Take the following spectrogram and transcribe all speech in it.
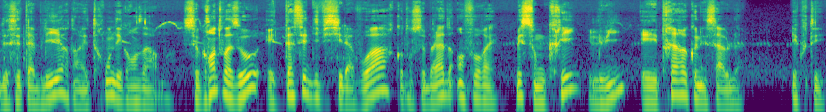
de s'établir dans les troncs des grands arbres. Ce grand oiseau est assez difficile à voir quand on se balade en forêt, mais son cri, lui, est très reconnaissable. Écoutez.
